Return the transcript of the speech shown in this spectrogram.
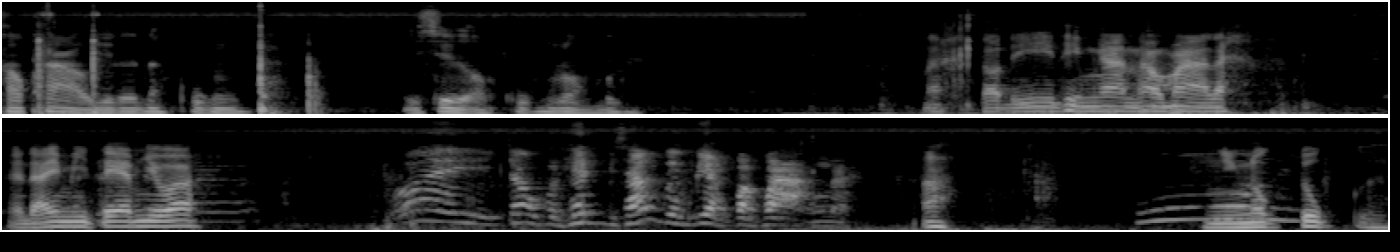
ข้าวๆอยู่เลยนะกุ้งเดี๋ยวเชื่อเอากุ้งลองเบิ่งนะตอนนี้ทีมงานเข้ามาแล้วได้มีเต็มอยู่วะโอ้ยเจ้าประเทศพี่ช้างเปลี่ยงๆปากๆนะอะโอ้ยิงนกตุกเลย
